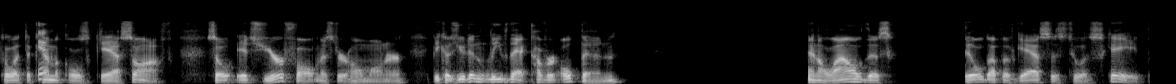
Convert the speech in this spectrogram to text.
to let the Yep. chemicals gas off. So it's your fault, Mr. Homeowner, because you didn't leave that cover open and allow this buildup of gases to escape.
